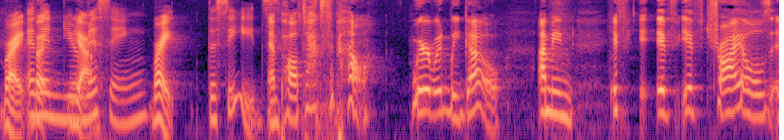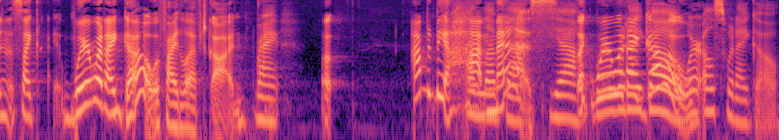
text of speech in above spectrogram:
Right. and But, then you're yeah. missing Right. The seeds. And Paul talks about where would we go? I mean, if if if trials and it's like where would I go if I left God? right. Uh, I would be a hot mess. that. Yeah. Like where, would, I go? Where else would I go?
